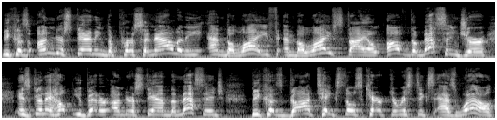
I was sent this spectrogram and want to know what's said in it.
because understanding the personality and the life and the lifestyle of the messenger is going to help you better understand the message because God takes those characteristics as well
